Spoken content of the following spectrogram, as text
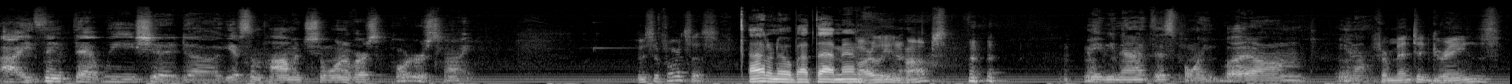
I think that we should uh, give some homage to one of our supporters tonight. Who supports us? I don't know about that, man. Barley and hops, Maybe not at this point, but um, you know, fermented grains.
